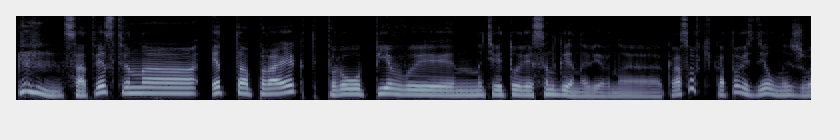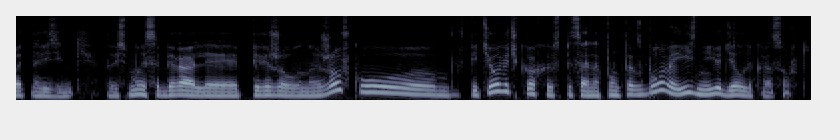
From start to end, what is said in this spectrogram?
Соответственно, это проект про первые на территории СНГ, наверное, кроссовки, которые сделаны из жевательной резинки. То есть мы собирали пережеванную жовку в пятерочках и в специальных пунктах сбора, и из нее делали кроссовки.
